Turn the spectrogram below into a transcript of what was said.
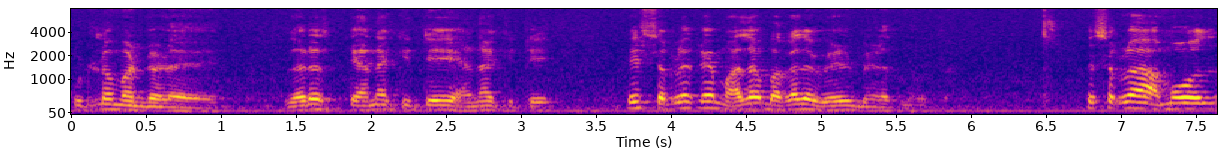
कुठलं मंडळ आहे? गरज त्यांना किती आहे, ह्यांना किती हे सगळं काय मला बघायला वेळ मिळत नव्हता. ते सगळं अमोल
